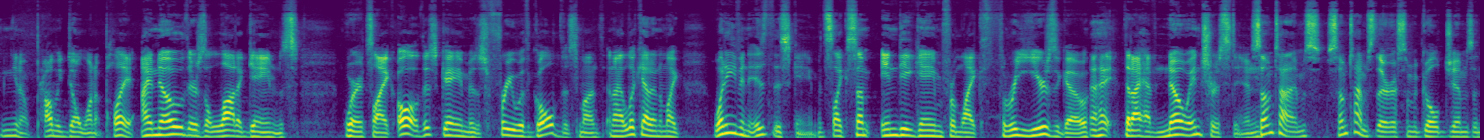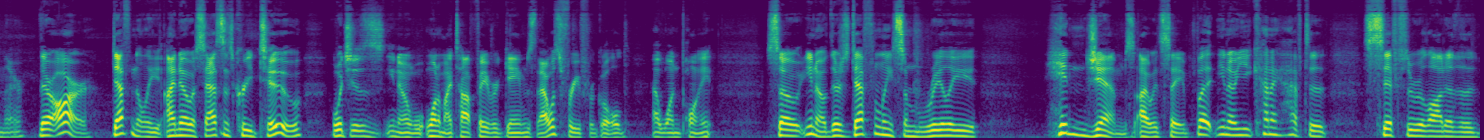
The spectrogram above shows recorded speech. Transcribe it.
you know probably don't want to play. I know there's a lot of games where it's like, oh, this game is free with gold this month, and I look at it and I'm like, what even is this game? It's like some indie game from like three years ago Uh, hey. that I have no interest in. Sometimes sometimes there are some gold gems in there. There are definitely. I know Assassin's Creed 2, which is you know one of my top favorite games, that was free for gold at one point. So you know, there's definitely some really hidden gems, I would say. But you know, you kind of have to sift through a lot of the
